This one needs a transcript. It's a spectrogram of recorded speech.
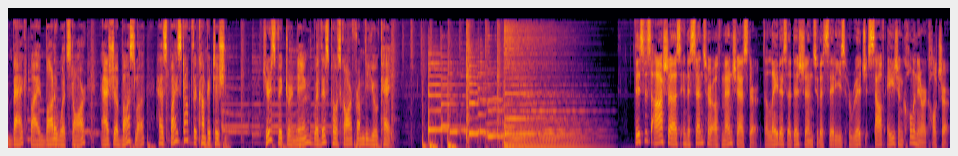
backed by Bollywood star Asha Bhosle, has spiced up the competition. Here's Victor Ning with this postcard from the UK. This is Asha's in the center of Manchester, the latest addition to the city's rich South Asian culinary culture.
